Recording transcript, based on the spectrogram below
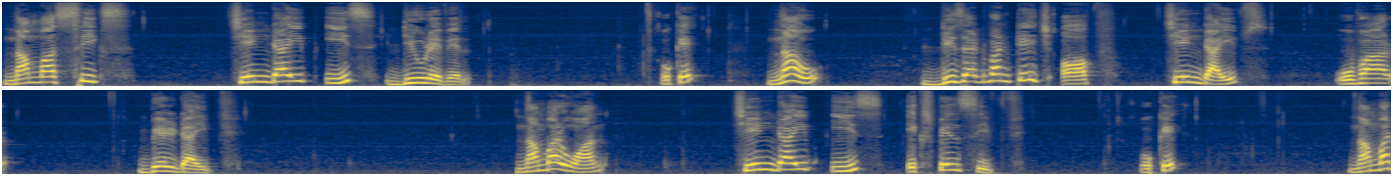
Number 6 chain drive is durable. Okay now disadvantage of chain drives over belt drive number 1 chain drive is expensive. Okay? Number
